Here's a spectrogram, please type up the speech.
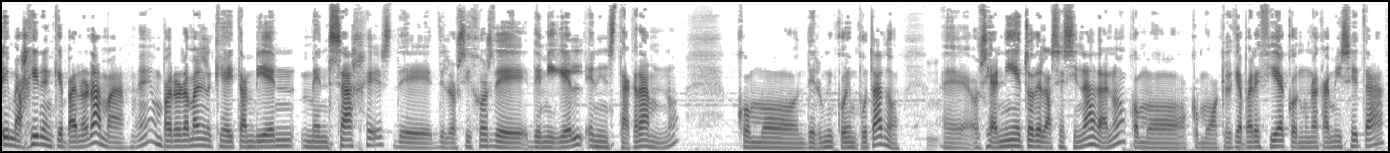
Imaginen qué panorama, ¿eh? un panorama en el que hay también mensajes de, de los hijos de, de Miguel en Instagram, ¿no? Como del único imputado, mm. eh, o sea, nieto de la asesinada, ¿no? Como, como aquel que aparecía con una camiseta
